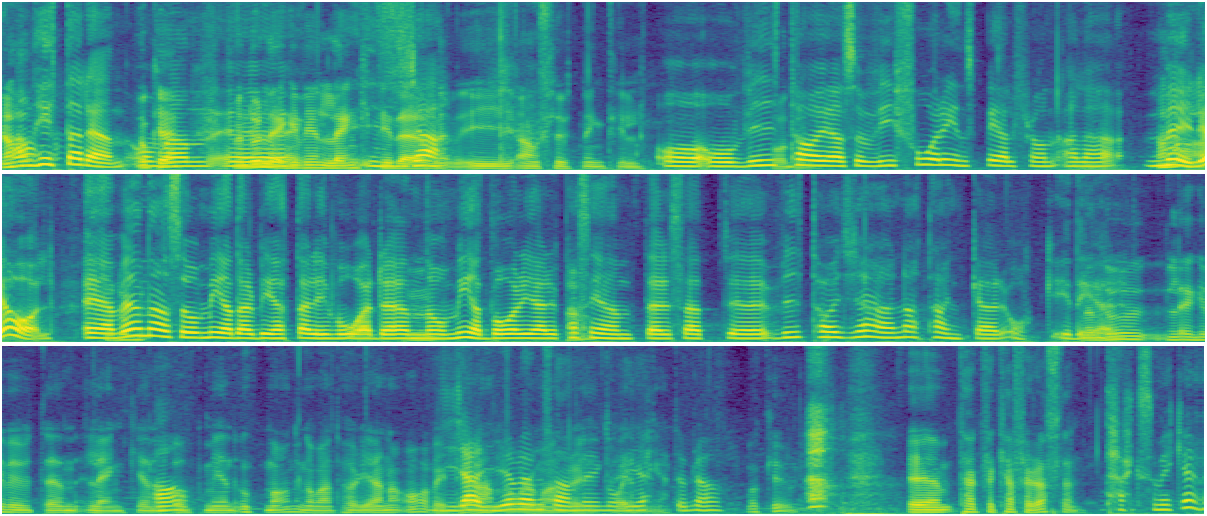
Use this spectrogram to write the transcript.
Jaha. Man hittar den. Om Okej, man, Men då eh, lägger vi en länk till den ja. i anslutning till... Och, och vi tar ju alltså, vi får inspel från alla möjliga håll. Även blir- alltså medarbetare i vården Mm. och medborgare, patienter. Så att eh, vi tar gärna tankar och idéer. Men då lägger vi ut den länken Ja. och med en uppmaning om att hör gärna av er till de Jajamensan, andra det går jättebra. Vad kul. Ehm, tack för kafferasten. Tack så mycket.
